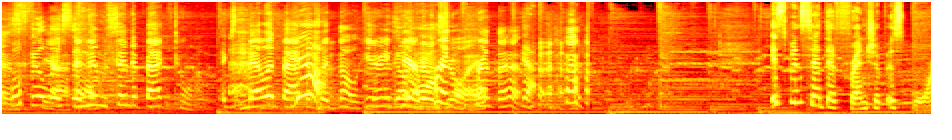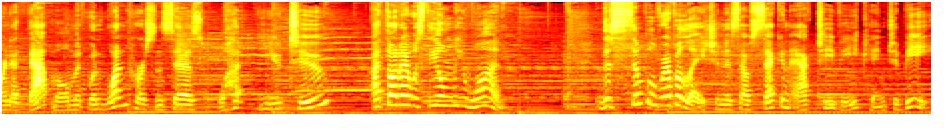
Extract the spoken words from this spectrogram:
in. in. We'll fill Yeah. this in. And then we send it back to him. Mail it back Yeah. and say, no, here Here you you go. go, real print, joy. print that. Yeah. It's been said that friendship is born at that moment when one person says, What, you too? I thought I was the only one. This simple revelation is how Second Act TV came to be.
